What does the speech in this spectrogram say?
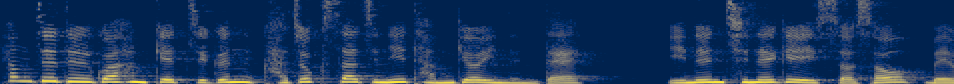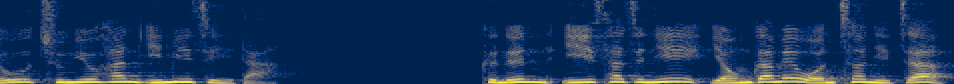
형제들과 함께 찍은 가족 사진이 담겨 있는데 이는 진에게 있어서 매우 중요한 이미지이다. 그는 이 사진이 영감의 원천이자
